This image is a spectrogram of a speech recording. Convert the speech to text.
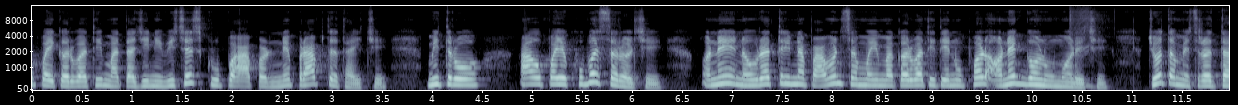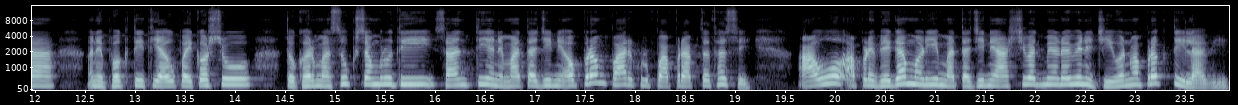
ઉપાય કરવાથી માતાજીની વિશેષ કૃપા આપણને પ્રાપ્ત થાય છે. મિત્રો, આ ઉપાયો ખૂબ જ સરળ છે અને નવરાત્રિના પાવન સમયમાં કરવાથી તેનું ફળ અનેક ગણું મળે છે. જો તમે શ્રદ્ધા અને ભક્તિથી આ ઉપાય કરશો, તો ઘરમાં સુખ સમૃદ્ધિ, શાંતિ અને માતાજીની અપરંપાર કૃપા પ્રાપ્ત થશે. આવો આપણે ભેગા મળીએ, માતાજીને આશીર્વાદ મેળવીએ અને જીવનમાં પ્રગતિ લાવીએ.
